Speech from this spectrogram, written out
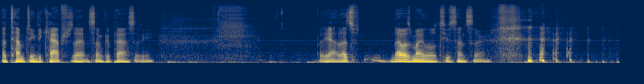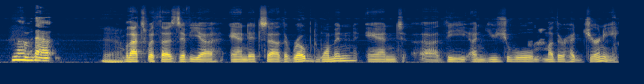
attempting to capture that in some capacity. But yeah, that's that was my little two cents there. Love that. Yeah. Well, that's with uh, Zivia, and it's uh, the robed woman and uh, the unusual motherhood journey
